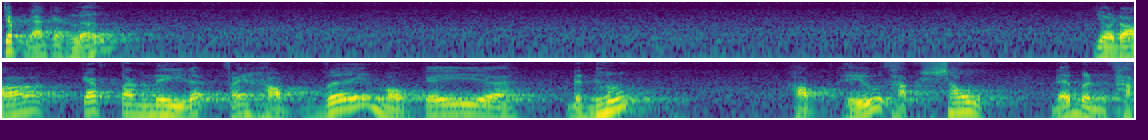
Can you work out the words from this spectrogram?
chấp ngã càng lớn. Do đó, các tăng ni đó phải học với một cái ờ, định hướng, học hiểu thật sâu để mình thật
